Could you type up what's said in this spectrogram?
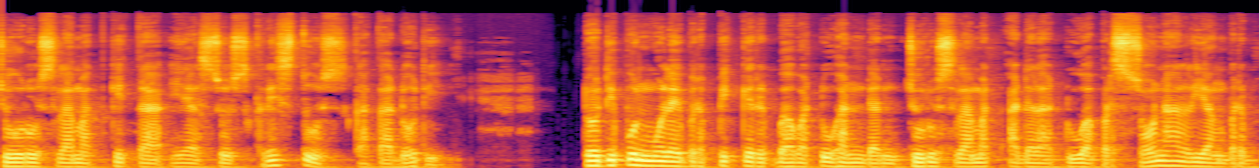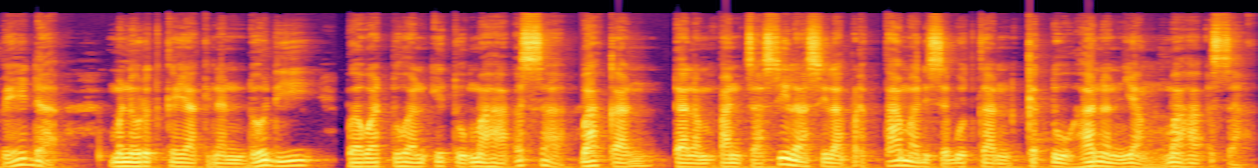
juru selamat kita Yesus Kristus, kata Dodi. Dodi pun mulai berpikir bahwa Tuhan dan juru selamat adalah dua personal yang berbeda. Menurut keyakinan Dodi bahwa Tuhan itu Maha Esa, bahkan dalam Pancasila sila pertama disebutkan ketuhanan yang Maha Esa.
